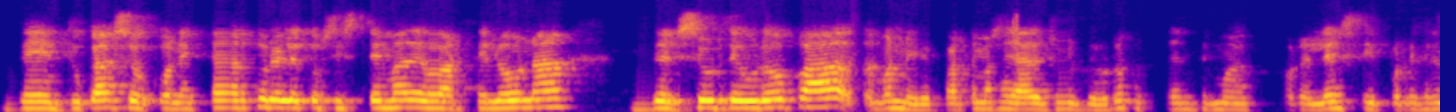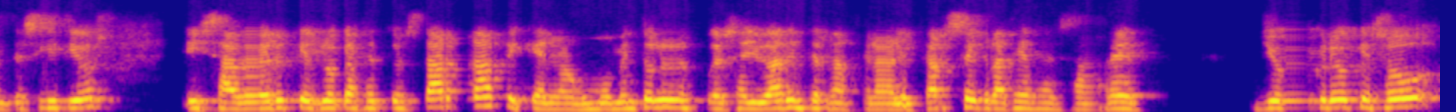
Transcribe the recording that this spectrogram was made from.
De, en tu caso, conectar con el ecosistema de Barcelona, del sur de Europa, bueno, y de parte más allá del sur de Europa, por el este y por diferentes sitios, y saber qué es lo que hace tu startup y que en algún momento les puedes ayudar a internacionalizarse gracias a esa red. Yo creo que eso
